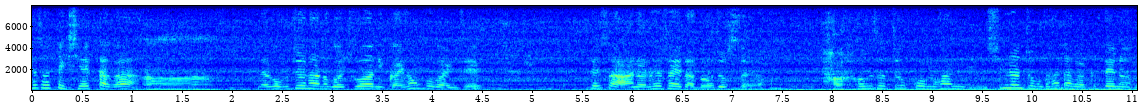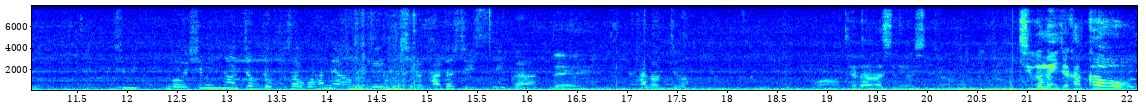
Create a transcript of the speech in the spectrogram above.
회사 택시 했다가 아, 내가 운전하는 걸 좋아하니까 형부가 이제 회사 아는 회사에다 넣어줬어요. 하, 거기서 조금 한 10년 정도 하다가 그때는 10, 뭐 10년 정도 부사고 하면 개인 택시를 받을 수 있으니까 네. 받았죠. 와, 대단하시네요, 진짜. 지금은 이제 카카오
